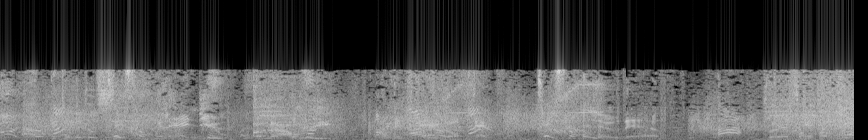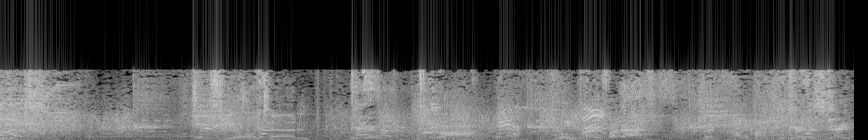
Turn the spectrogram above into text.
I'll a little sick. Will end you. Allow me! Prepare yourself. Taste the Hello there. Then Just how get about a this? It's your turn. Here! You'll pay for that! Then how about You can't escape!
